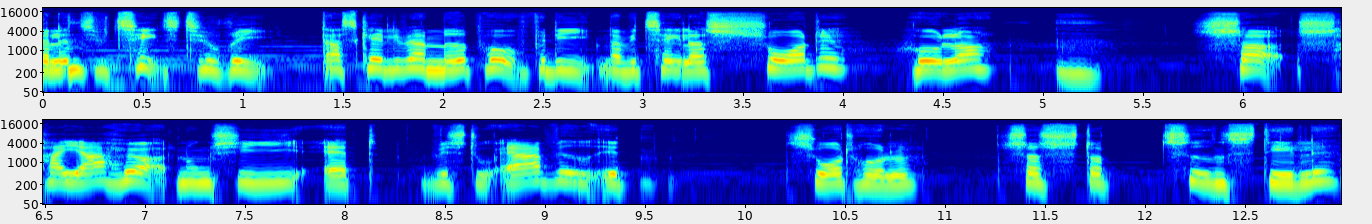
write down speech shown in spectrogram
Relativitetsteori, der skal jeg lige være med på, fordi når vi taler sorte huller, mm. så har jeg hørt nogen sige, at hvis du er ved et sort hul, så står tiden stille.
